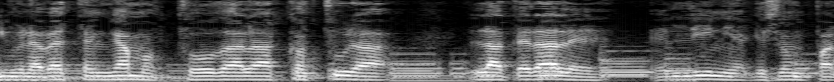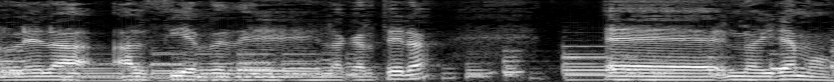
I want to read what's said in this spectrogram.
y una vez tengamos todas las costuras laterales en línea que son paralelas al cierre de la cartera, eh, nos iremos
